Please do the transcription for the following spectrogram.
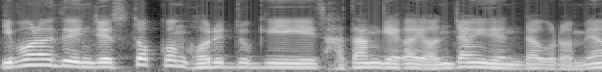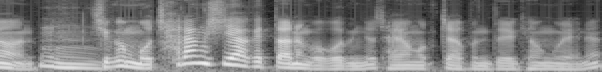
이번에도 이제 수도권 거리두기 4단계가 연장이 된다 그러면 음. 지금 뭐 차량 시하겠다는 거거든요. 자영업자분들 경우에는.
